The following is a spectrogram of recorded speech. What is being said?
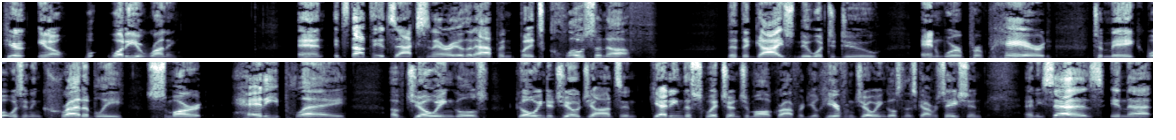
here, you know, what are you running? And it's not the exact scenario that happened, but it's close enough that the guys knew what to do and were prepared to make what was an incredibly smart, heady play of Joe Ingles going to Joe Johnson, getting the switch on Jamal Crawford. You'll hear from Joe Ingles in this conversation, and he says in that,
